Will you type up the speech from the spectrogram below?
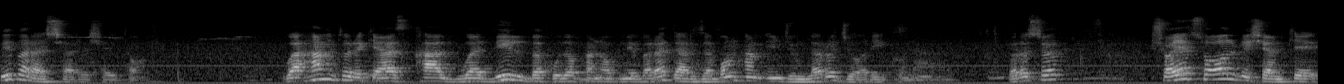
ببره از شر شیطان. و همینطور که از قلب و دل به خدا پناه می‌بره در زبان هم این جمله رو جاری کند درست شد؟ شاید سوال بشن که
